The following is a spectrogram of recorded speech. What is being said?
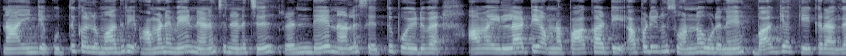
நான் இங்கே குத்துக்கல்லு மாதிரி அவனவே நினச்சி நினச்சி ரெண்டே நாளில் செத்து போயிடுவேன். அவன் இல்லாட்டி அவனை பார்க்காட்டி அப்படின்னு சொன்ன உடனே பாக்யா கேட்குறாங்க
